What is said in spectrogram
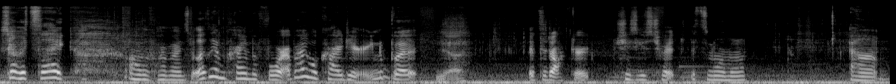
So it's like all the hormones. But luckily, I'm crying before. I probably will cry during, but yeah. it's a doctor. She's used to it. It's normal. Um,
